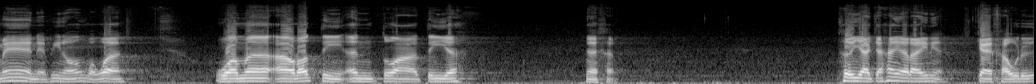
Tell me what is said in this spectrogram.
แม่เนี่ยพี่น้องบอกว่าวะมาอารติอันตัวตียะนะครับ เธออยากจะให้อะไรเนี่ย แก่เขาหรือ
